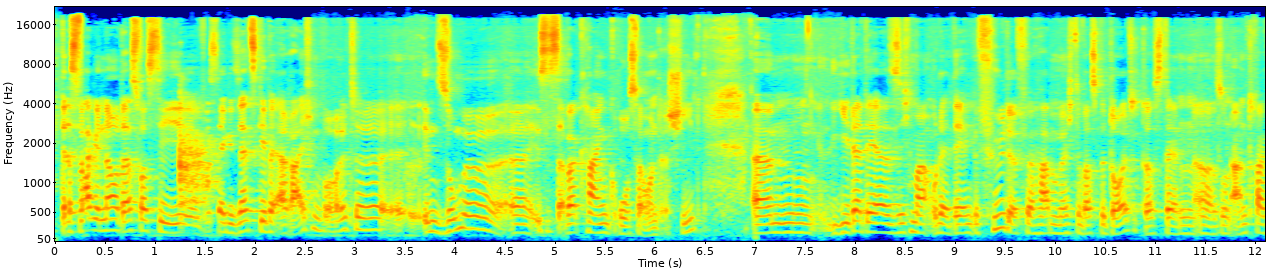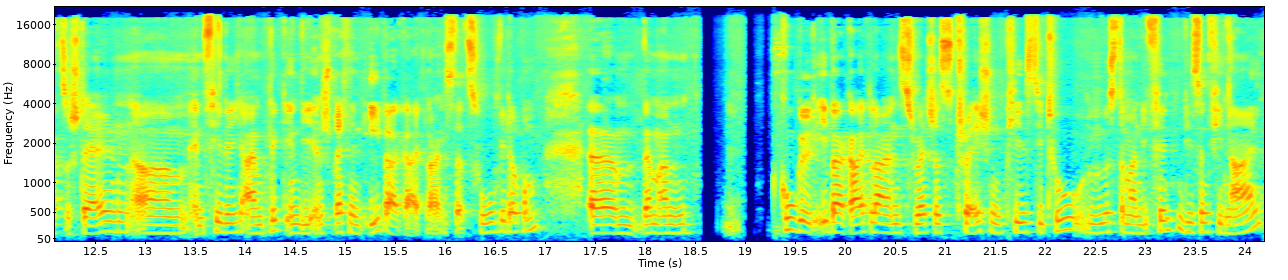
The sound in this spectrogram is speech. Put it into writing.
das war genau das, was, die, was, der Gesetzgeber erreichen wollte. In Summe äh, ist es aber kein großer Unterschied. Ähm, jeder, der sich mal oder der ein Gefühl dafür haben möchte, was bedeutet das denn, äh, so einen Antrag zu stellen, ähm, empfehle ich einen Blick in die entsprechenden EBA-Guidelines dazu wiederum. Ähm, wenn man googelt EBA Guidelines Registration PSD2, müsste man die finden, die sind final.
